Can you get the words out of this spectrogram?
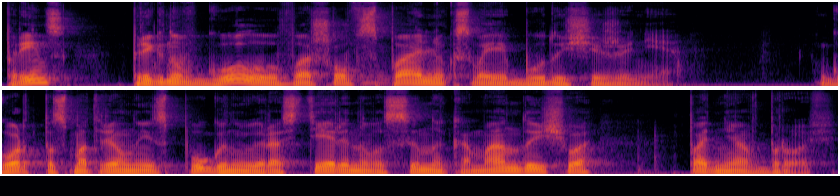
Принц, пригнув голову, вошел в спальню к своей будущей жене. Горд посмотрел на испуганного и растерянного сына командующего, подняв бровь.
